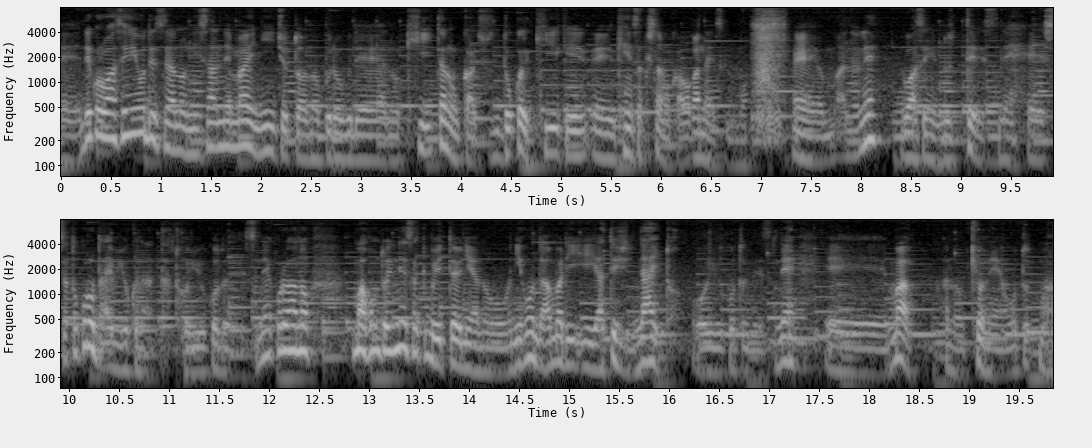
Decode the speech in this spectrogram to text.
えでこのワセリンをですね23年前にちょっとあのブログであの聞いたのかちょっとどこかで聞い、え検索したのか分かんないですけども、えー、あのねワセリンを塗ってですね、えしたところだいぶ良くなったということでですねこれはあのまあ本当にねさっきも言ったようにあの日本であんまりやってる人いないということでですね、えー、まああの去年おと、まあ、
